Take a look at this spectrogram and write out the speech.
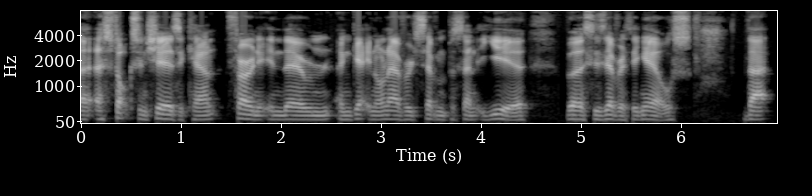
a stocks and shares account, throwing it in there and, and getting on average 7% a year versus everything else that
